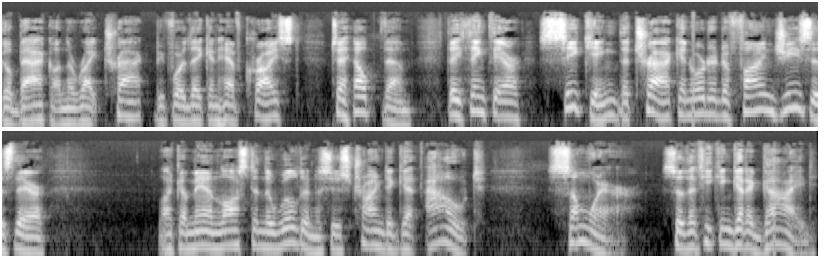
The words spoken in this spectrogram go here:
go back on the right track before they can have Christ to help them. They think they are seeking the track in order to find Jesus there, like a man lost in the wilderness who's trying to get out somewhere so that he can get a guide.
